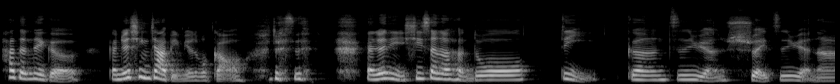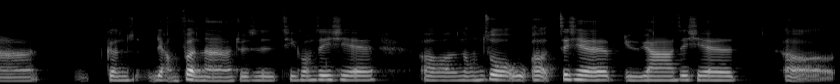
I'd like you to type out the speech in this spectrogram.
它的那个感觉性价比没有那么高，就是感觉你牺牲了很多地。跟资源、水资源啊，跟养分啊，就是提供这些呃农作物呃这些鱼啊这些呃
